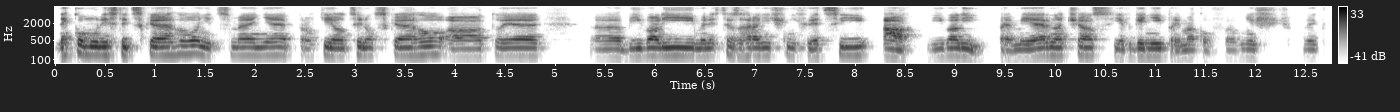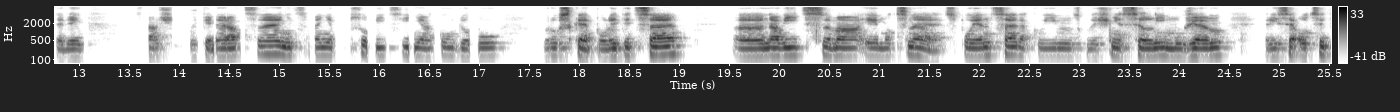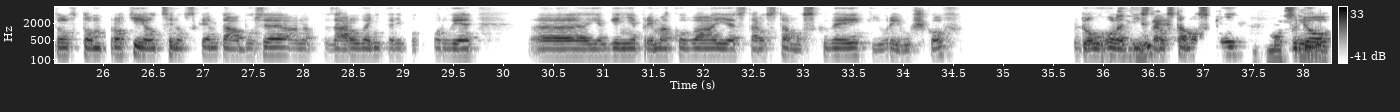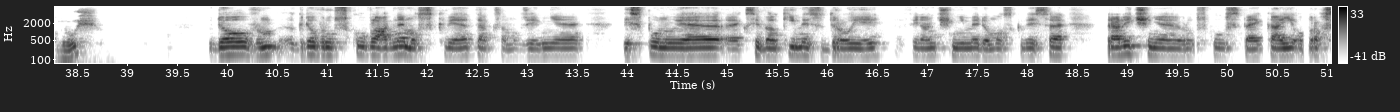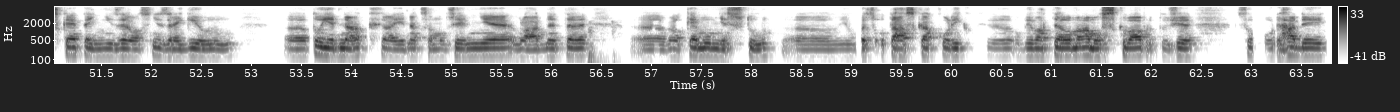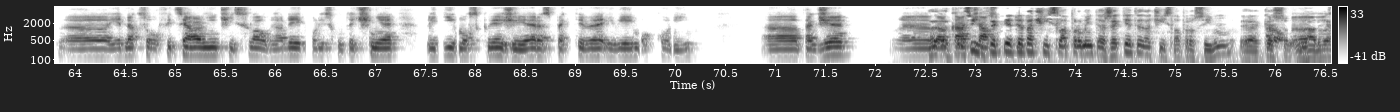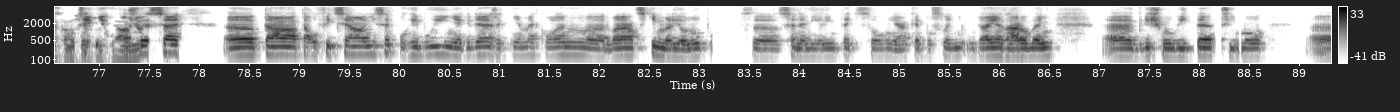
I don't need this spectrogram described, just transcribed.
nekomunistického, nicméně proti Jelcinovského a to je Eh, bývalý minister zahraničních věcí a bývalý premiér na čas Evgenij Primakov, rovněž člověk tedy starší generace, nicméně působící nějakou dobu v ruské politice. Eh, navíc má i mocné spojence, takovým skutečně silným mužem, který se ocitl v tom protijelcinovském táboře a zároveň tedy podporuje eh, Evgenie Primakova, je starosta Moskvy Jurij Luškov, dlouholetý starosta Moskvy. Kdo, kdo, v, kdo v Rusku vládne Moskvě, tak samozřejmě disponuje jaksi velkými zdroji finančními. Do Moskvy se tradičně v Rusku stékají obrovské peníze vlastně z regionů. E, to jednak, a jednak samozřejmě vládnete e, velkému městu. E, je vůbec otázka, kolik obyvatel má Moskva, protože jsou odhady, jednak jsou oficiální čísla, odhady, kolik skutečně lidí v Moskvě žije, respektive i v jejím okolí. Takže velká prosím, část... Řekněte ta čísla, promiňte, řekněte ta čísla, prosím. Jaké no, jsou odhady, jaká uvažuje se, ta, ta oficiální se pohybují někde, řekněme, kolem 12 milionů, pokud se nemýlím, teď jsou nějaké poslední údaje. Zároveň, když mluvíte přímo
